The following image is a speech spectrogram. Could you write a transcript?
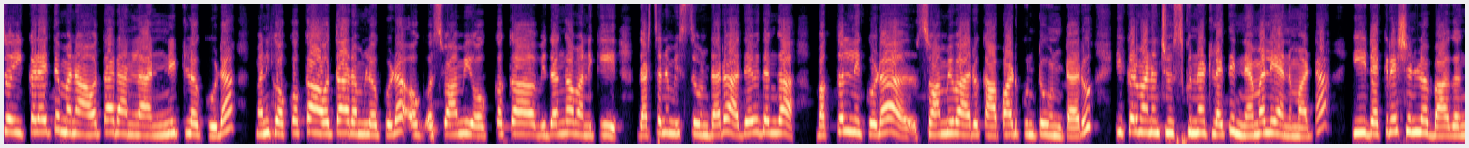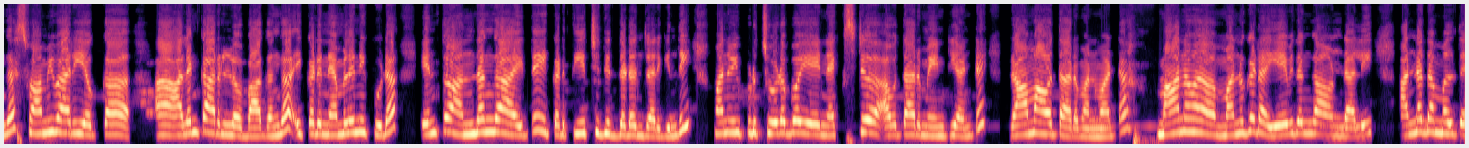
సో ఇక్కడైతే మన అవతారాల అన్నిట్లో కూడా మనకి ఒక్కొక్క అవతారంలో కూడా ఒక- స్వామి ఒక్కొక్క విధంగా మనకి దర్శనం ఇస్తూ ఉంటారు. అదే విధంగా భక్తుల్ని కూడా స్వామి వారు కాపాడుకుంటూ ఉంటారు. ఇక్కడ మనం చూసుకున్నట్లయితే నెమలి అన్నమాట. ఈ డెకరేషన్లో భాగంగా స్వామివారి యొక్క అలంకారంలో భాగంగా ఇక్కడ నెమలిని కూడా ఎంతో అందంగా అయితే ఇక్కడ తీర్చిదిద్దడం జరిగింది. మనం ఇప్పుడు చూడబోయే నెక్స్ట్ అవతారం ఏంటి అంటే రామ అవతారం అన్నమాట. మానవ మనుగడ ఏ విధంగా ఉండాలి? అన్నదమ్ములతో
